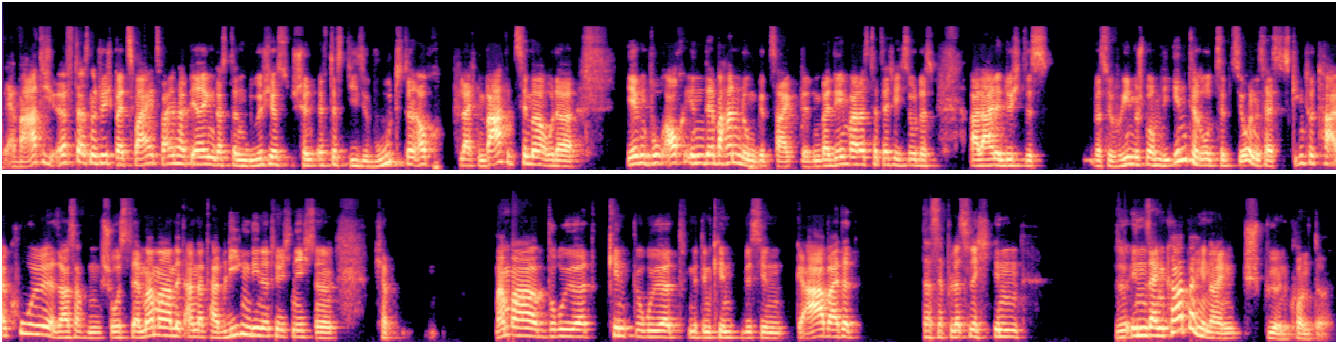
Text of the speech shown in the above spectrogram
erwarte ich öfters natürlich bei zwei, zweieinhalbjährigen, dass dann durchaus schon öfters diese Wut dann auch vielleicht im Wartezimmer oder irgendwo auch in der Behandlung gezeigt wird. Und bei dem war das tatsächlich so, dass alleine durch das, was wir vorhin besprochen haben, die Interozeption, das heißt, es ging total cool, er saß auf dem Schoß der Mama, mit anderthalb liegen die natürlich nicht, ich habe Mama berührt, Kind berührt, mit dem Kind ein bisschen gearbeitet, dass er plötzlich in, so in seinen Körper hinein spüren konnte.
